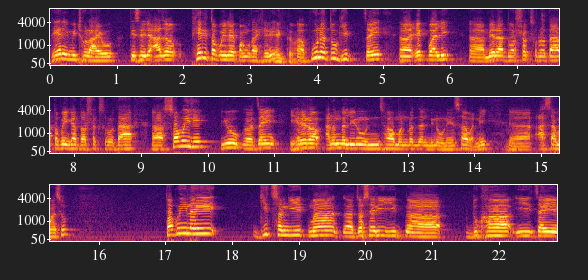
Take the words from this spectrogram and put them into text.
धेरै मिठो लाग्यो। त्यसैले आज फेरि तपाईँलाई पाउँदाखेरि पुनः त्यो गीत चाहिँ एकपालि मेरा दर्शक श्रोता तपाईँका दर्शक श्रोता सबैले यो चाहिँ हेरेर आनन्द लिनुहुन्छ मनोरञ्जन लिनुहुनेछ भन्ने आशामा छु। तपाईँलाई गीत सङ्गीतमा जसरी यी दुःख यी चाहिँ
